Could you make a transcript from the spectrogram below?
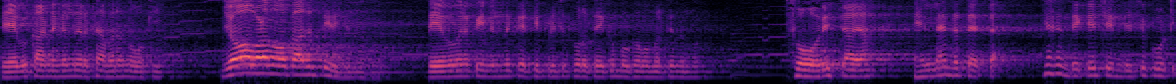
ദേവ് കണ്ണുകൾ നിറച്ച് അവനെ നോക്കി. ജോ അവളെ നോക്കാതെ തിരിഞ്ഞു നിന്നു. ദേവ് അവനെ പിന്നിൽ നിന്ന് കെട്ടിപ്പിടിച്ച് പുറത്തേക്ക് മുഖമമർത്തി നിന്നു. സോറി ചായ. എല്ലാം എന്റെ തെറ്റ. ഞാൻ എന്തൊക്കെയോ ചിന്തിച്ചു കൂട്ടി.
